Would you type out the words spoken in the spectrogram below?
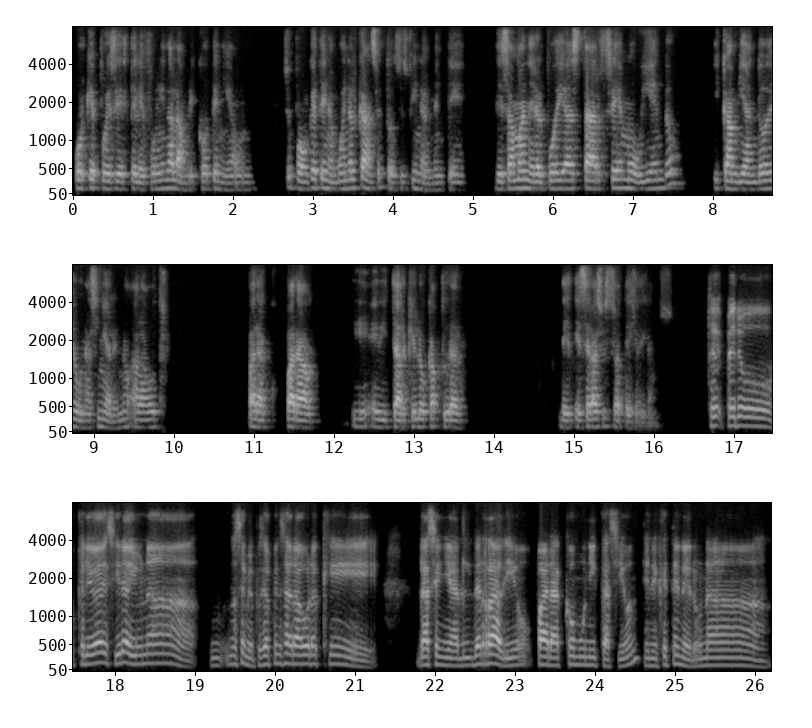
porque pues el teléfono inalámbrico tenía un, supongo que tenía un buen alcance, entonces finalmente de esa manera él podía estarse moviendo y cambiando de una señal a la otra para, para eh, evitar que lo capturaran. esa era su estrategia, digamos. Pero, ¿qué le iba a decir? Hay una, no sé, me puse a pensar ahora que la señal de radio para comunicación tiene que tener una,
